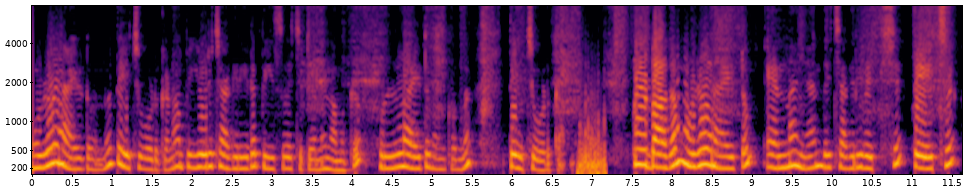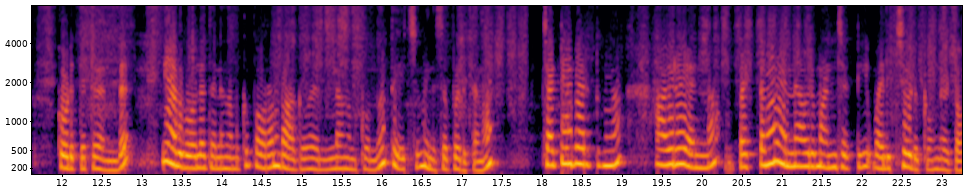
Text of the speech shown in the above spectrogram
മുഴുവനായിട്ട് ഒന്ന് തേച്ച് കൊടുക്കണം. അപ്പോൾ ഈ ഒരു ചകിരിയുടെ പീസ് വെച്ചിട്ട് തന്നെ നമുക്ക് ഫുള്ളായിട്ട് നമുക്കൊന്ന് തേച്ച് കൊടുക്കാം. ഉൾഭാഗം മുഴുവനായിട്ടും എണ്ണ ഞാൻ ചകിരി വെച്ച് തേച്ച് കൊടുത്തിട്ടുണ്ട്. ഇനി അതുപോലെ തന്നെ നമുക്ക് പുറം ഭാഗവും എല്ലാം നമുക്കൊന്ന് തേച്ച് മിനുസപ്പെടുത്തണം. ചട്ടിയിൽ പരത്തുന്ന ആ ഒരു എണ്ണ പെട്ടെന്ന് തന്നെ ആ ഒരു മൺചട്ടി വലിച്ചെടുക്കും കേട്ടോ.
